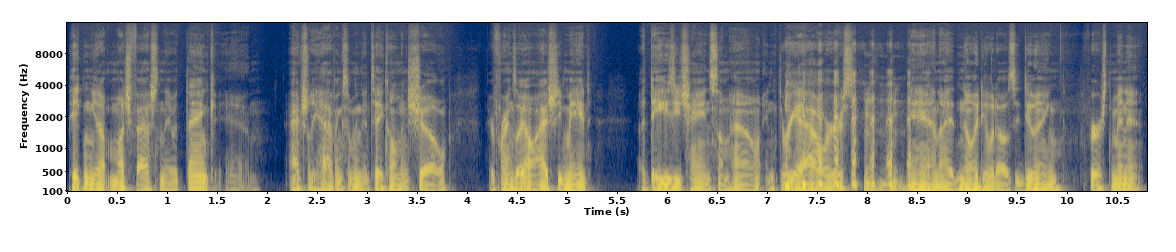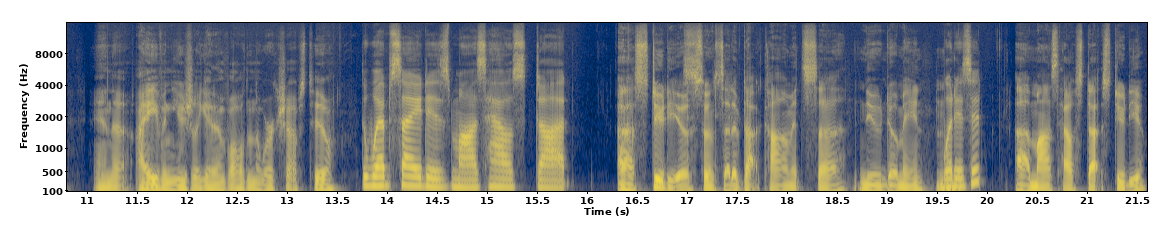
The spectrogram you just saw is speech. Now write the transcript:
picking it up much faster than they would think and actually having something to take home and show their friends like, oh, I actually made a daisy chain somehow in three hours and I had no idea what I was doing first minute. And uh, I even usually get involved in the workshops too. The website is mashouse. dot- Uh, studio. So instead of .com, it's a new domain. What is it? uh, mashouse.studio.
